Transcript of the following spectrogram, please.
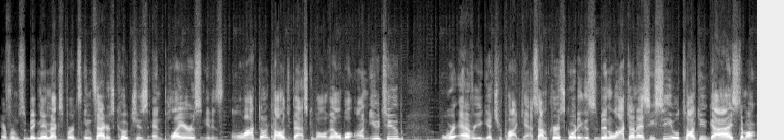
Hear from some big name experts, insiders, coaches, and players. It is Locked On College Basketball, available on YouTube or wherever you get your podcasts. I'm Chris Gordy. This has been Locked On SEC. We'll talk to you guys tomorrow.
